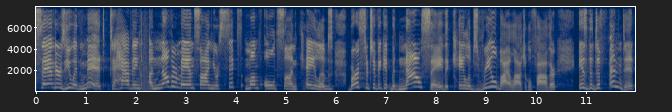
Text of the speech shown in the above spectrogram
Sanders, you admit to having another man sign your six month old son Caleb's birth certificate, but now say that Caleb's real biological father is the defendant,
